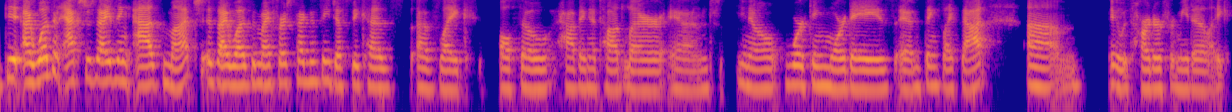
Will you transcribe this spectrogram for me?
did i wasn't exercising as much as i was in my first pregnancy just because of like also having a toddler and you know working more days and things like that. Um it was harder for me to like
